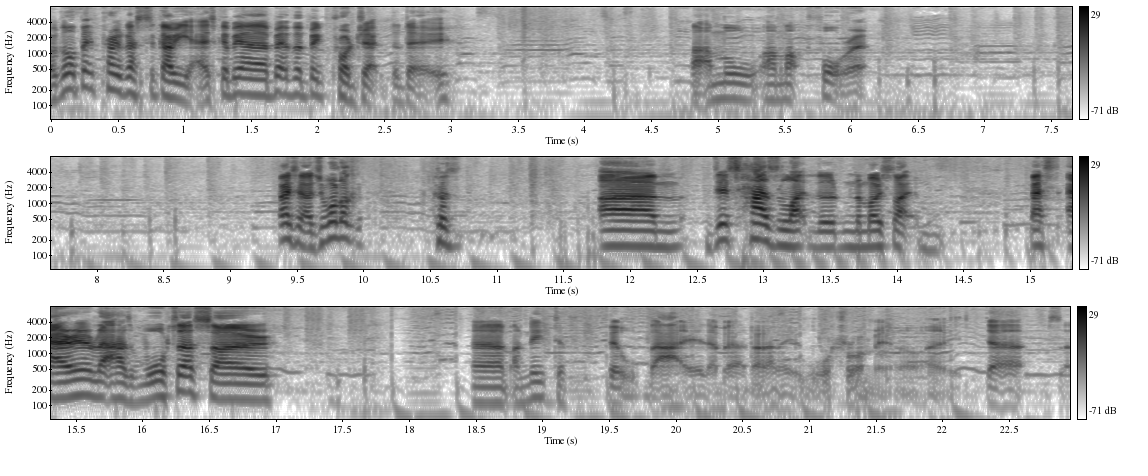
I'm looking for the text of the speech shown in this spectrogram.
I've got a bit of progress to go yet. It's gonna be a bit of a big project to do. But I'm all I'm up for it. Basically, I just want to, because um, this has like the the most like best area that has water, so um, I need to fill that in a bit. I don't have any water on me or any dirt, so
